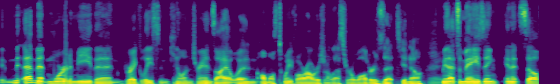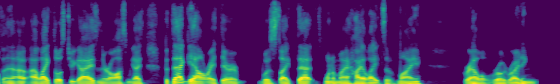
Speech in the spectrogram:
it, that meant more to me than Greg Gleason killing Trans Iowa in almost 24 hours or less, or Walter Zitz. You know, Right. I mean that's amazing in itself, and I, I like those two guys, and they're awesome guys. But that gal right there was like that's one of my highlights of my gravel road riding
